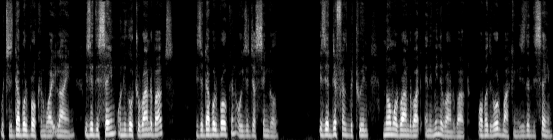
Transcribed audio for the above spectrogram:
which is double broken white line, is it the same when you go to roundabouts? Is it double broken or is it just single? Is there a difference between normal roundabout and a mini roundabout? What about the road marking? Is that the same?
